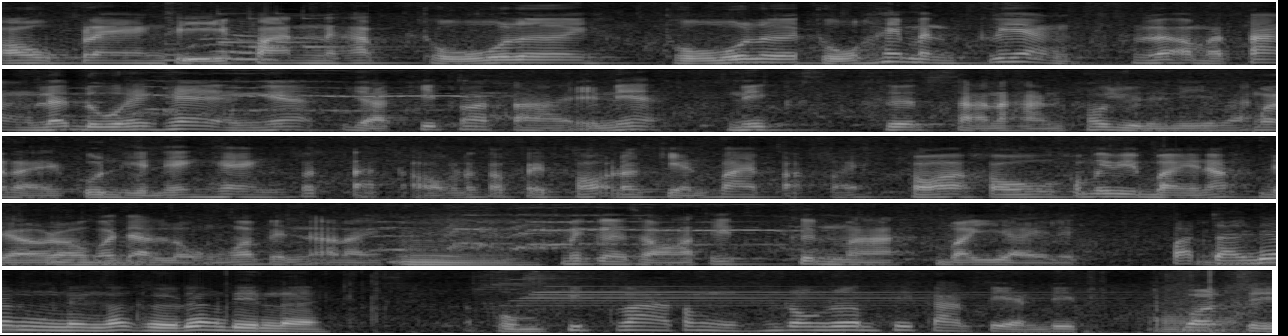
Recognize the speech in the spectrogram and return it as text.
เอาแปรงสีฟันนะครับ ถูเลย ถูเลยถูให้มันเกลี้ยง แล้วเอามาตั้งแล้วดูแห้งๆอย่างเงี้ยอย่าคิดว่าตายไอเนี้ยนี่คือสารอาหารเขาอยู่ในนี้แล้วเมื่อไหร่คุณเห็นแห้งๆก็ตัดออกแล้วก็ไปเพาะแล้วเขียนป้ายปักไว้เพราะว่าเขาเขาไม่มีใบเนาะเดี๋ยวเราก็จะหลงว่าเป็นอะไรอืมไม่เกินสองอาทิตย์ขึ้นมาใบใหญ่เลย ปัจจัยเรื่องหนึ่งก็คือเรื่องดินเลยผมคิดว่าต้องต้องเริ่มที่การเปลี่ยนดินอ่าบนสี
